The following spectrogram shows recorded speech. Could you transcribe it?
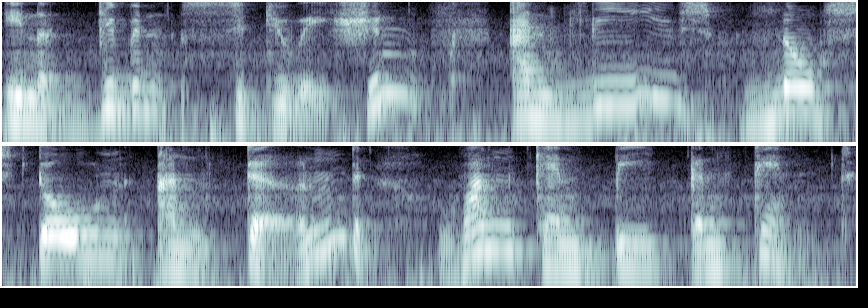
in a given situation and leaves no stone unturned, one can be content.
